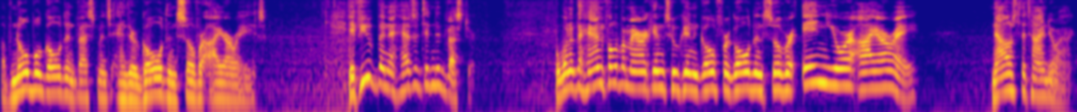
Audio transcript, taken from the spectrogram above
of Noble Gold Investments and their gold and silver IRAs. If you've been a hesitant investor, but one of the handful of Americans who can go for gold and silver in your IRA, Now's the time to act.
